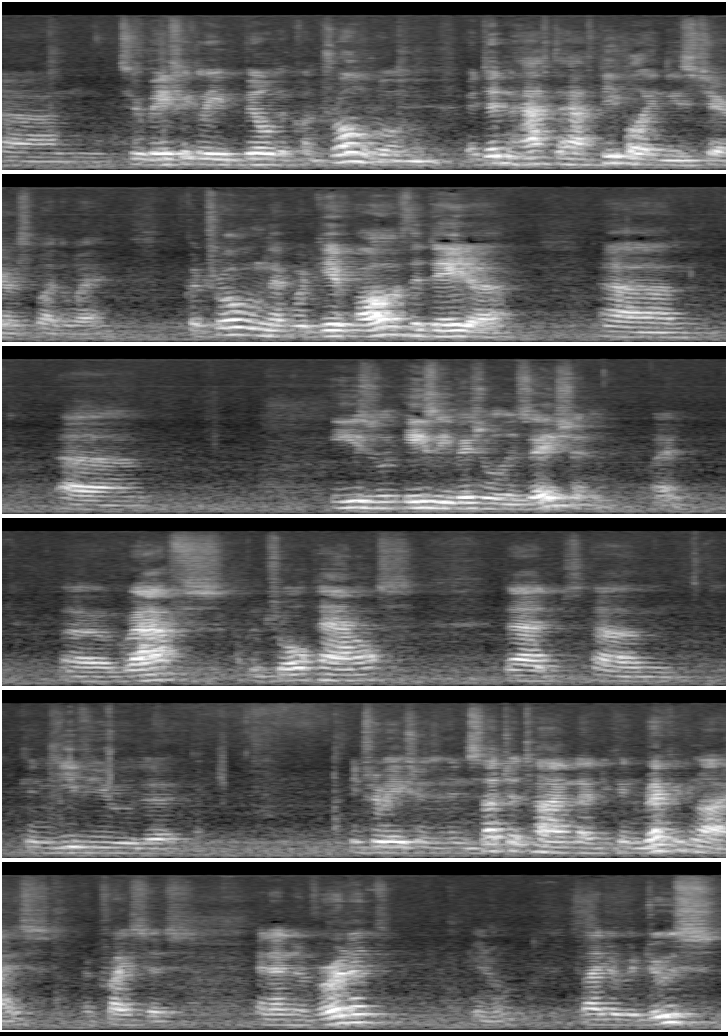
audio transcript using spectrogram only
Um, to basically build a control room. It didn't have to have people in these chairs, by the way. Control room that would give all of the data um, uh, easy, easy visualization, right? Uh, graphs, control panels that um, can give you the information in such a time that you can recognize a crisis and then avert it, try to reduce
